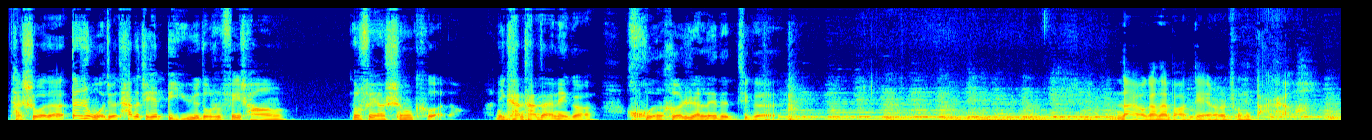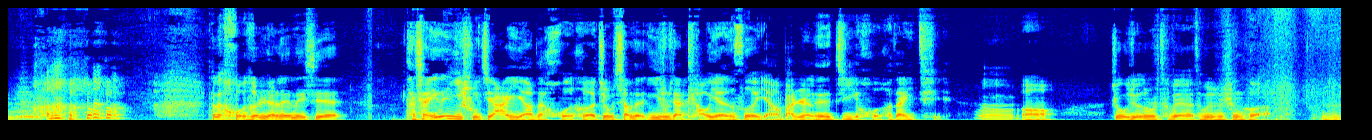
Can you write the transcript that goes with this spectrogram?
他说的，但是我觉得他的这些比喻都是非常都是非常深刻的。你看他在那个混合人类的这个，那我刚才把电影重新打开了。他在混合人类那些，他像一个艺术家一样在混合，就像在艺术家调颜色一样，把人类的记忆混合在一起。嗯，哦，这我觉得都是特别特别深刻的。嗯，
